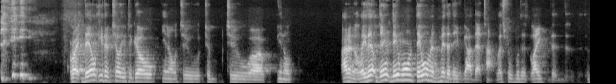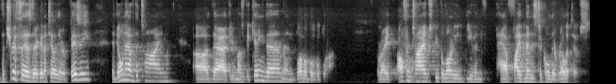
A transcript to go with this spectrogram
right, they'll either tell you to go, you know, to, to, to, uh, you know, I don't know, like they, they, they won't, they won't admit that they've got that time. Let's put it like the, the truth is they're going to tell you they're busy, they don't have the time, uh, that you must be kidding them, and blah, blah, blah, blah, blah. Right? Oftentimes, people don't even have five minutes to call their relatives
